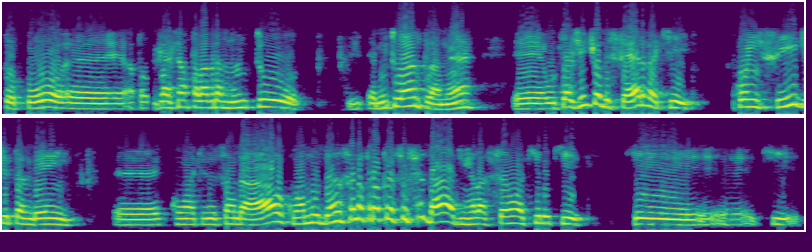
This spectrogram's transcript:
tocou, é, a compliance é uma palavra muito, é muito ampla, né? É, o que a gente observa é que coincide também é, com a aquisição da álcool a mudança na própria sociedade em relação àquilo que que, que,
